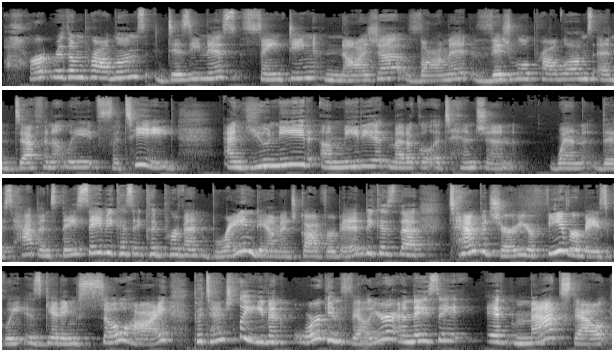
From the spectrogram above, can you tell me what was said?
heart rhythm problems, dizziness, fainting, nausea, vomit, visual problems, and definitely fatigue. And you need immediate medical attention when this happens. They say because it could prevent brain damage, God forbid, because the temperature, your fever basically, is getting so high, potentially even organ failure. And they say if maxed out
